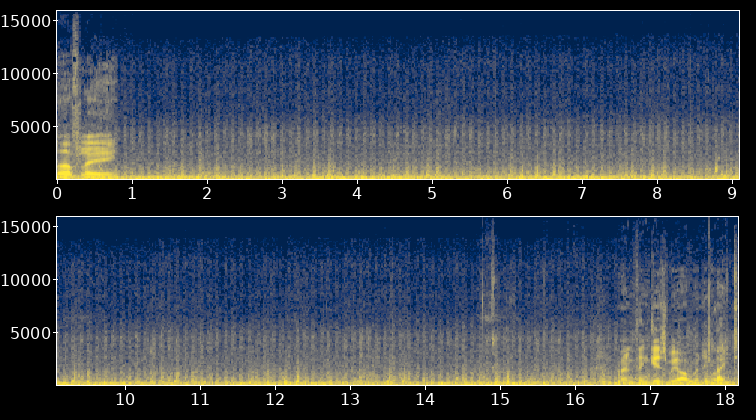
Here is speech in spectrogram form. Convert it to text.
Lovely. Main thing is we are running late.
